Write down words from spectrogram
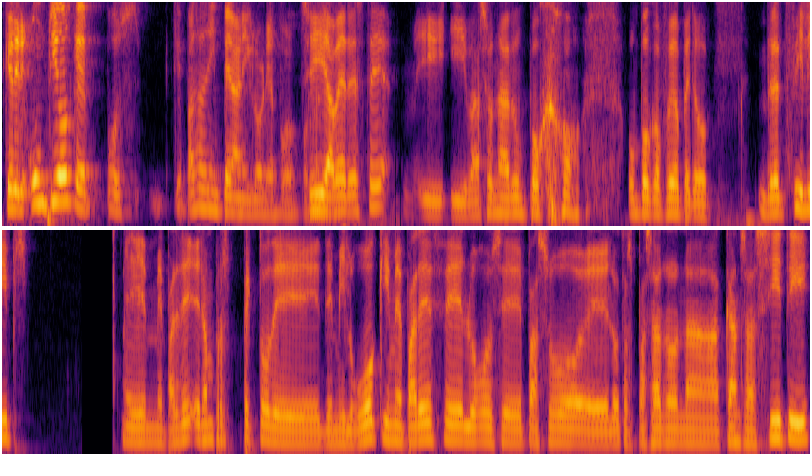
Que un tío que, pues, que pasa sin pena ni gloria. Por, sí, a ver, este, y, y, va a sonar un poco, un poco feo, pero Brett Phillips eh, me parece, era un prospecto de, Milwaukee, me parece, luego se pasó, eh, lo traspasaron a Kansas City,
